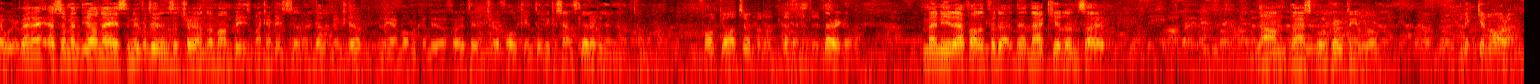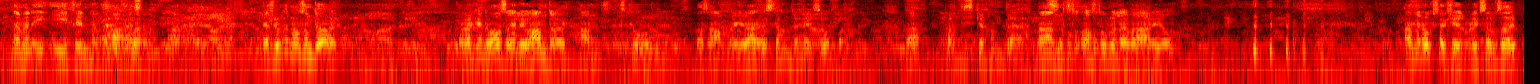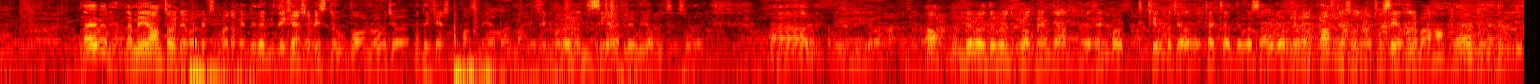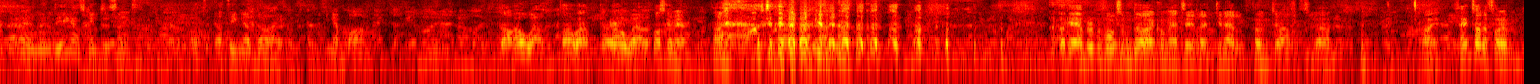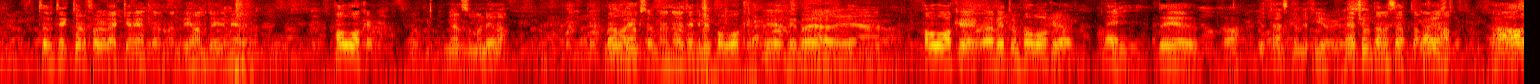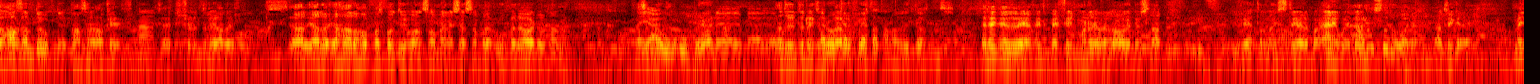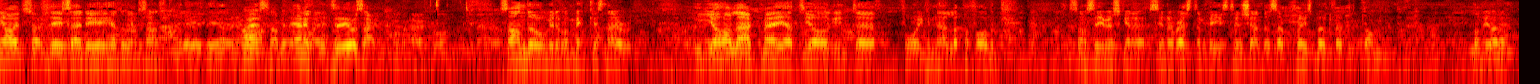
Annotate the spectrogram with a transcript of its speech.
nog... Men, alltså, men ja, nej, så nu för tiden så tror jag ändå man, vis, man kan visa väldigt mycket mer än vad man kunde göra förr i tiden. Jag tror folk inte är lika känsliga över tiden antagligen. Folk är avtrubbade, definitivt. There you go. Men i det här fallet, för den här killen så här, han, den här skolskjutningen då. Vilken av dem? Nej men i, i filmen. Jaha, alltså. Weapon. Jag tror inte någon som dör. Det verkar inte vara så. Eller jo, han dör. Han skol... Alltså han är ju Varför där. ska han dö i så fall? Va? Varför ska han dö? Men han, han stod väl över arg och... Ja men också kul liksom så här... Nej jag vet inte. Nej, men jag antar att det var liksom... De, det, det kanske visst dog barn, vad vet jag. Men det kanske inte fanns med. Man fick man väl inte se det för det var jobbigt. Och så vidare. Ehm, ja, men det var, det var inte prata mer om den. Jag tänkte bara att det är kul att jag upptäckte att det var så här. Jag blev väldigt paff när jag såg de här två scenerna. Bara, Jaha, där är inte med. Nej, men det är ganska intressant. Att, att inga dör. Inga barn. Ja. Oh well. Oh well. there you Oh well. Vad ska de göra? Okej, jag beror på folk som dör kommer jag till en gnällpunkt jag haft. Men Oj. Tänkte ta det förra, tänkte ta det förra veckan egentligen, men vi hann inte med det. Paul Walker. Nelson Mandela. Väl det också, men jag tänkte med Paul Walker. Vi, vi börjar... Ja. Paul Walker, jag vet du vem Paul Walker är? Nej. Det är, ja. The Fast and the Furious. Men jag tror inte han har sett dem. Ja, han. Ja, han- han som dog nyligen. Han som- Okej, jag tror inte du hade... Jag, jag, jag hade hoppats på att du var en sån människa som var oberörd av den. Nej, jag är oberörd. Jag, jag, jag, liksom- jag råkade få veta att han hade dött. Jag tänkte inte det, jag tänkte med filmerna överlag att du slapp veta att de existerade. Anyway, de, Är de så dåliga? Jag tycker det. Men jag, det, är så här, det är helt ointressant för mig. Det, det är snabbigt. Anyway, så det var så här. Så han dog och det var mycket sån här... Jag har lärt mig att jag inte får gnälla på folk som skriver sina, sina rest in peace till kändisar på Facebook för att de, de gör det.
